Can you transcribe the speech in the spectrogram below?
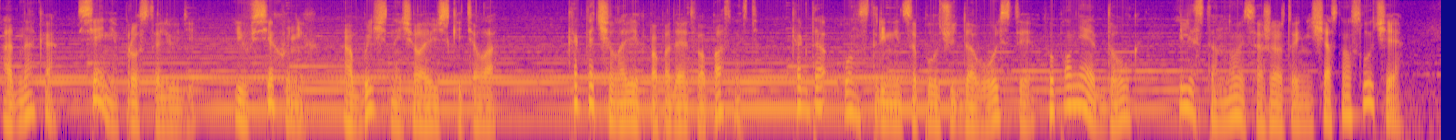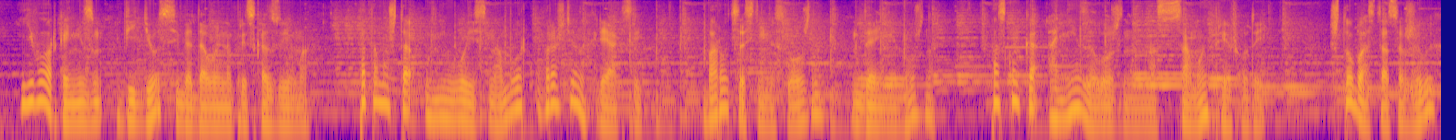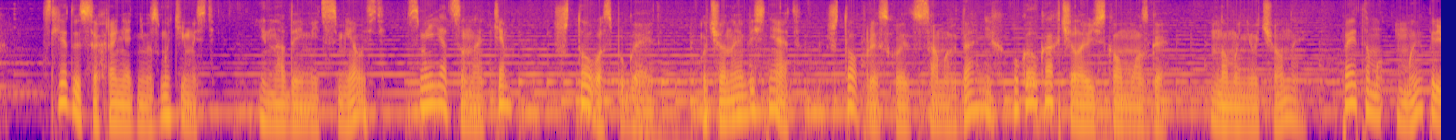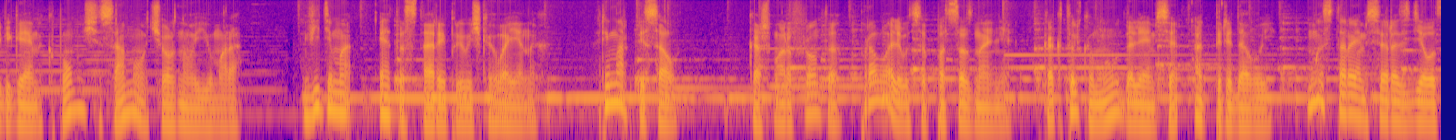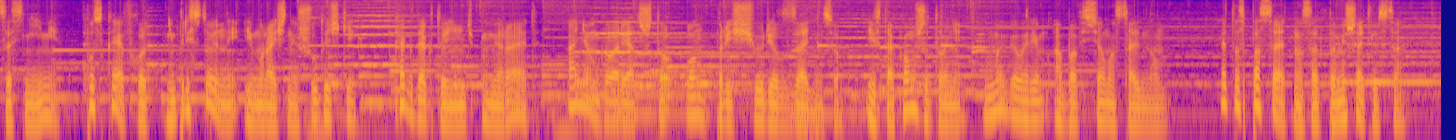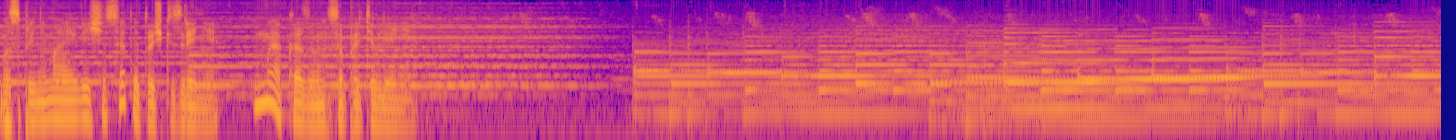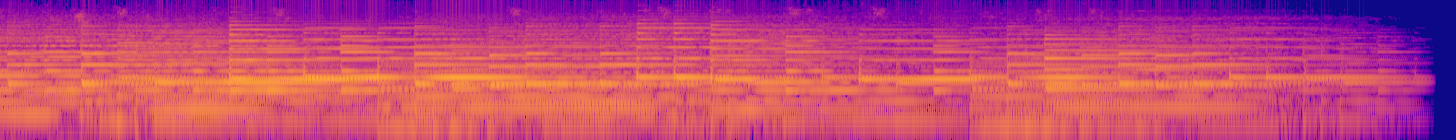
Однако все они просто люди, и у всех у них обычные человеческие тела. Когда человек попадает в опасность, когда он стремится получить удовольствие, выполняет долг или становится жертвой несчастного случая, его организм ведет себя довольно предсказуемо, потому что у него есть набор врожденных реакций. Бороться с ними сложно, да и не нужно, поскольку они заложены в нас самой природой. Чтобы остаться в живых, следует сохранять невозмутимость, и надо иметь смелость смеяться над тем, что вас пугает. Ученые объясняют, что происходит в самых дальних уголках человеческого мозга, но мы не ученые, поэтому мы прибегаем к помощи самого черного юмора. Видимо, это старая привычка военных. Ремарк писал, «Кошмары фронта проваливаются в подсознание, как только мы удаляемся от передовой. Мы стараемся разделаться с ними, пуская в ход непристойные и мрачные шуточки. Когда кто-нибудь умирает, о нем говорят, что он прищурил задницу. И в таком же тоне мы говорим обо всем остальном. Это спасает нас от помешательства. Воспринимая вещи с этой точки зрения, мы оказываем сопротивление.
